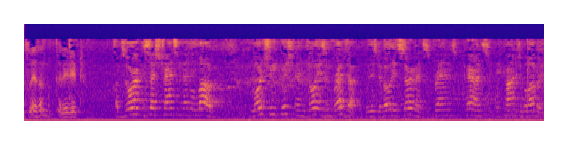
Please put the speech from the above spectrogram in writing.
translation? Read it. Absorbed in such transcendental love, Lord Sri Krishna enjoys in Vraja with his devoted servants, friends, parents, and conjugal lovers.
